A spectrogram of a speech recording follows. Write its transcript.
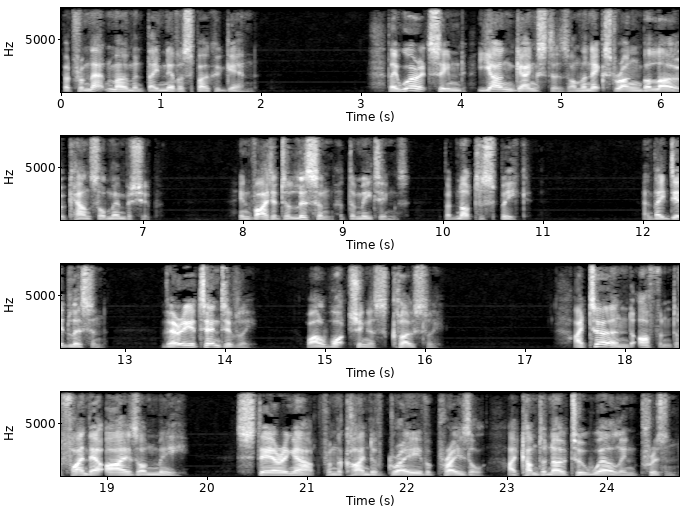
But from that moment they never spoke again. They were, it seemed, young gangsters on the next rung below council membership, invited to listen at the meetings, but not to speak. And they did listen, very attentively, while watching us closely. I turned often to find their eyes on me, staring out from the kind of grave appraisal I'd come to know too well in prison.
